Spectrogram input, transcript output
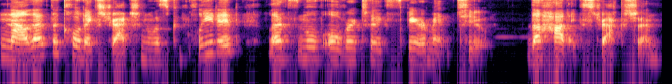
Now that the cold extraction was completed, let's move over to experiment two, the hot extraction.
